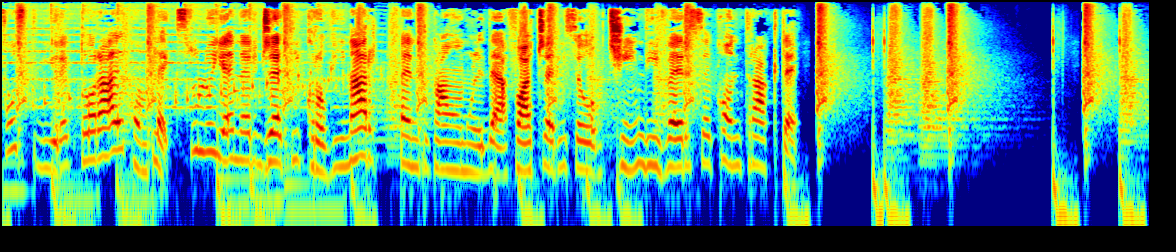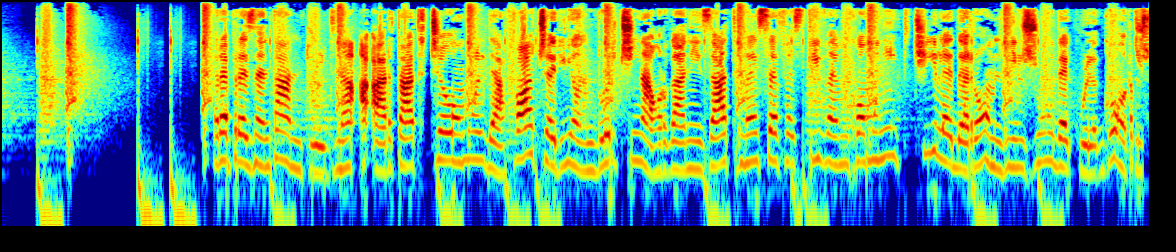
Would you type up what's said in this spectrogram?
fost director al complexului energetic Rovinar, pentru ca omul de afaceri să obțin diverse contracte. Reprezentantul DNA a arătat ce omul de afaceri Ion Bârcin a organizat mese festive în comunitățile de rom din judecul Gorj,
